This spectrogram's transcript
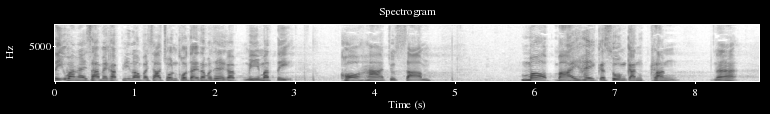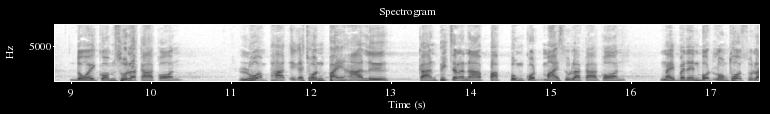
ติว่าไงทราบไหมครับ พี่น้องประชาชนคนไทยทั้งประเทศครับ มีมติข้อ 5.3 มอบหมายให้กระทรวงการคลังนะฮะ โดยกรมศุลกากร ร่วมภาคเอกชนไปหาลือการพิจารณาปรับปรุงกฎหมายศุลกากร ในประเด็นบทลงโทษศุล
